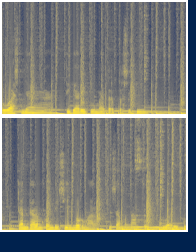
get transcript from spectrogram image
luasnya 3000 meter persegi dan dalam kondisi normal bisa menampung 2000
